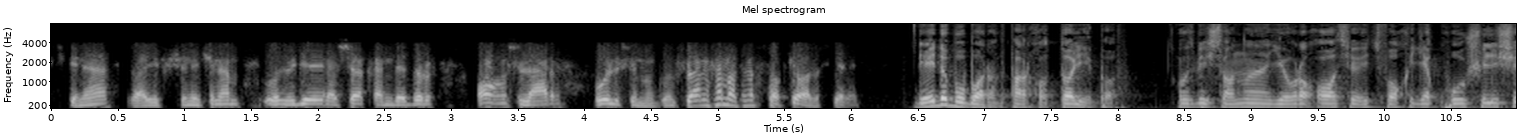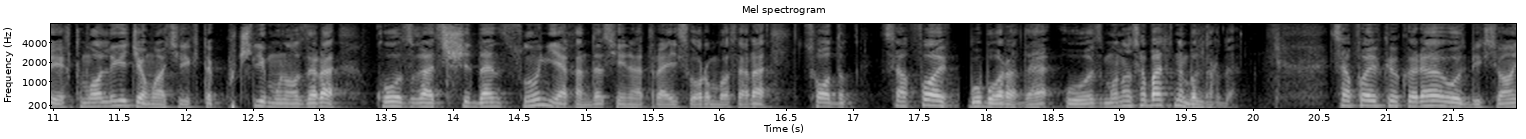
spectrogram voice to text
kichkina zaif. Shuning uchun ham o'ziga yarasha qandaydir og'ishlar bo'lishi mumkin. Shularni hammasini hisobga olish kerak. Deydi bu borada farhod tolipov. O'zbekistonni yevroosiyo ittifoqiga qo'shilishi ehtimolligi jamoatchilikda kuchli munozara qo'zg'atishidan so'ng yaqinda senat raisi o'rinbosari sodiq safoyev bu borada o'z munosabatini bildirdi. Safoyevga ko'ra o'zbekiston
